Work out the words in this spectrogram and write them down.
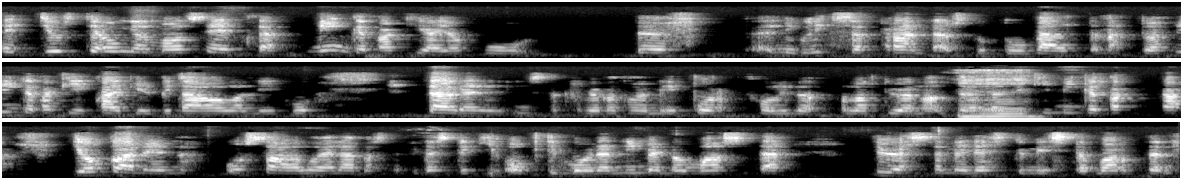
Että just se ongelma on se, että minkä takia joku niin kuin itse brändäys tuntuu välttämättä, minkä takia kaikilla pitää olla niin kuin, täydellinen Instagram, joka toimii portfoliona työnantajalle, mm. minkä takia jokainen osa-alue elämästä pitäisi jotenkin optimoida nimenomaan sitä työssä menestymistä varten.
